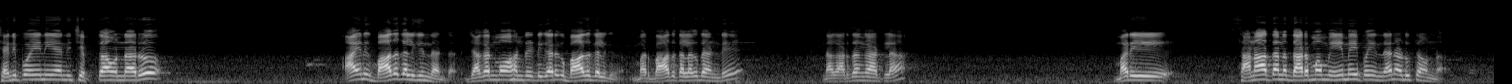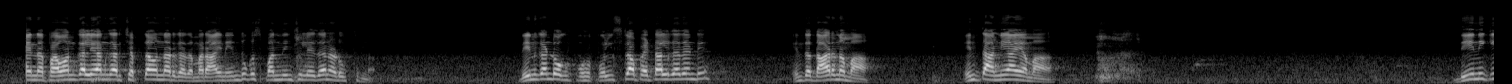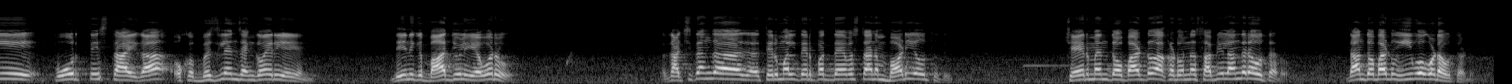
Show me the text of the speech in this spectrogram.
చనిపోయినాయి అని చెప్తా ఉన్నారు. ఆయనకు బాధ కలిగిందంట. జగన్మోహన్ రెడ్డి గారికి బాధ కలిగింది. మరి బాధ కలగదండి. నాకు అర్థం కావట్లా? మరి సనాతన ధర్మం ఏమైపోయిందని అడుగుతా ఉన్నా. ఆయన పవన్ కళ్యాణ్ గారు చెప్తా ఉన్నారు కదా మరి ఆయన ఎందుకు స్పందించలేదని అడుగుతున్నా. దీనికంటే ఒక ఫుల్ స్టాప్ పెట్టాలి కదండి. ఇంత దారుణమా? ఇంత అన్యాయమా? దీనికి పూర్తి స్థాయిగా ఒక విజిలెన్స్ ఎంక్వైరీ చేయండి. దీనికి బాధ్యులు ఎవరు? ఖచ్చితంగా తిరుమల తిరుపతి దేవస్థానం బాడీ అవుతుంది. చైర్మన్తో పాటు అక్కడ ఉన్న సభ్యులందరూ అవుతారు. దాంతోపాటు ఈవో కూడా అవుతాడు.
